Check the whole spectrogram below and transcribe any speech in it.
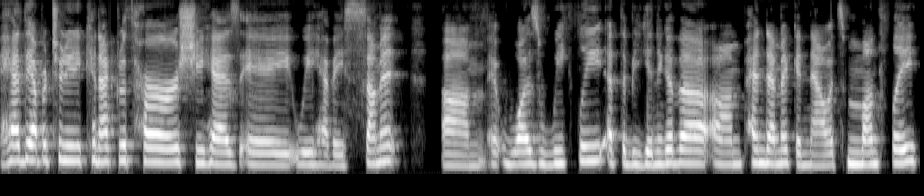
had the opportunity to connect with her. She has a we have a summit um, it was weekly at the beginning of the um, pandemic, and now it's monthly.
